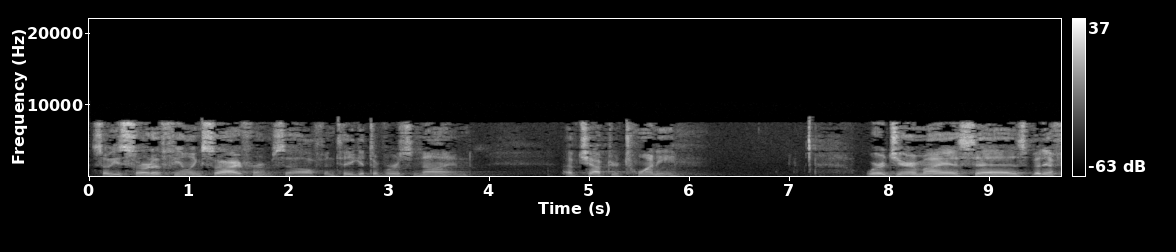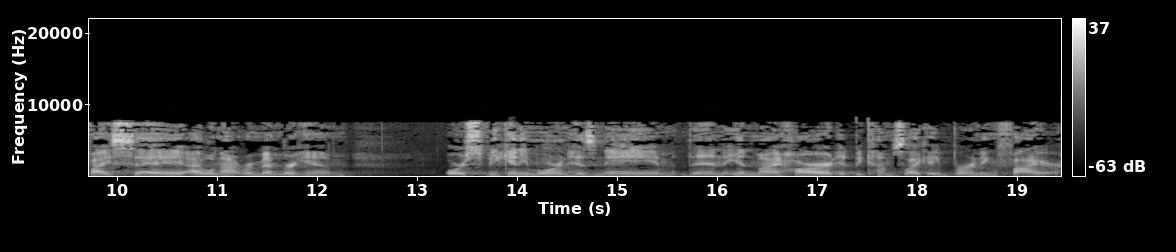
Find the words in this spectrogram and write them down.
So he's sort of feeling sorry for himself until you get to verse 9 of chapter 20 where Jeremiah says, but if I say I will not remember him or speak any more in his name, then in my heart it becomes like a burning fire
